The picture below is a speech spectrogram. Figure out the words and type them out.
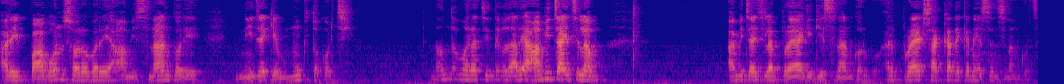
আর এই পাবন সরোবরে আমি স্নান করে নিজেকে মুক্ত করছি। নন্দ মহারাজ চিন্তা করছে আরে, আমি চাইছিলাম আমি চাইছিলাম প্রয়াগে গিয়ে স্নান করব। আর প্রয়াগ সাক্ষাৎ এখানে এসেছেন স্নান করছে।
